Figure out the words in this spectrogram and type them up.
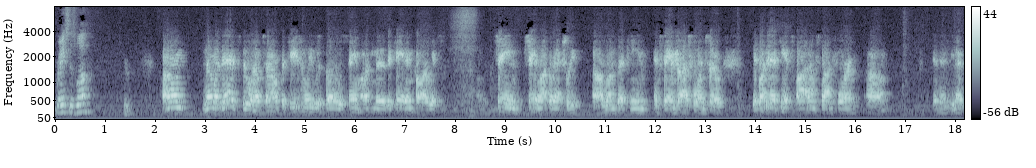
race as well? Um, no, my dad still helps out occasionally with uh, with Sam Hunt and the, the K&N car, which um, Shane Shane Lockwood actually uh, runs that team, and Sam drives for him. So if my dad can't spot, I'm spotting for him. Um, and then you know,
